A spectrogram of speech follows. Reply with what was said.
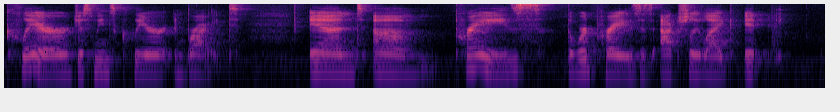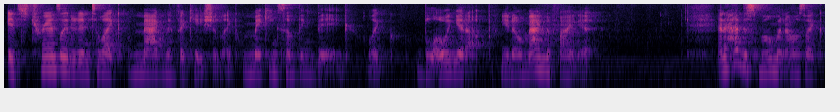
Claire just means clear and bright. And um, praise, the word praise is actually like it. It's translated into like magnification, like making something big, like blowing it up, you know, magnifying it. And I had this moment. I was like,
